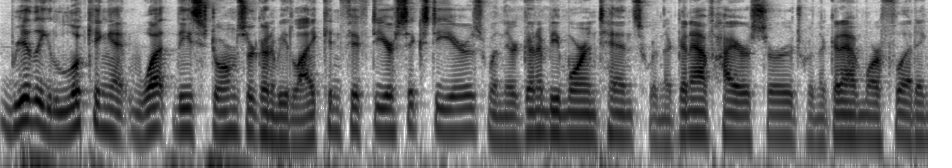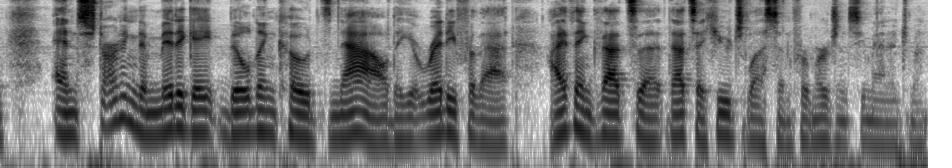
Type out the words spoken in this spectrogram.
really looking at what these storms are going to be like in 50 or 60 years when they're going to be more intense when they're going to have higher surge when they're going to have more flooding and starting to mitigate building codes now to get ready for that i think that's a that's a huge lesson for emergency management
